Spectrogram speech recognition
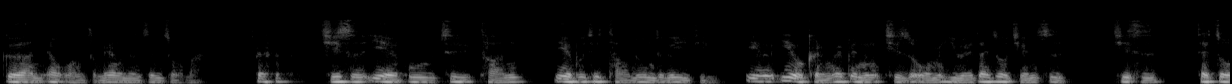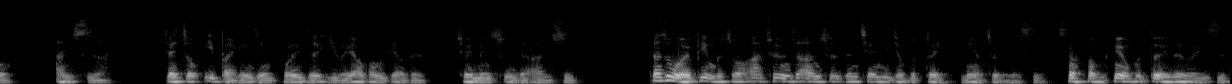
个案要往怎么样的人生走吗？其实越不去谈，越不去讨论这个议题，越越有可能会变成，其实我们以为在做诠释，其实在做暗示啊，在做一百年前弗洛伊德以为要放掉的催眠术的暗示。但是我也并不说啊，催眠师暗示跟建立就不对，没有这回事，没有不对这回事。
